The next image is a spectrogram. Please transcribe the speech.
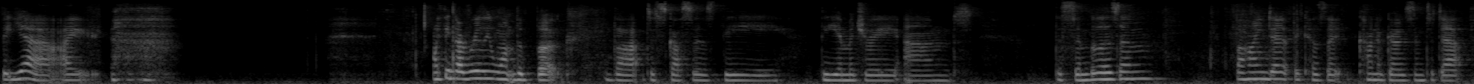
but yeah, I I think I really want the book that discusses the the imagery and the symbolism behind it because it kind of goes into depth.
